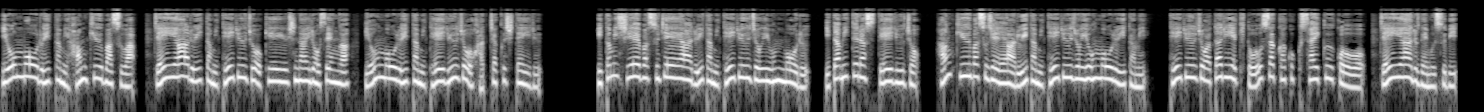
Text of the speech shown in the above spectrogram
イオンモール伊丹阪急バスは JR 伊丹停留所を経由しない路線がイオンモール伊丹停留所を発着している。伊丹市営バス JR 伊丹停留所イオンモール伊丹テラス停留所、阪急バス JR 伊丹停留所イオンモール伊丹、停留所あたり駅と大阪国際空港を JR で結び、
